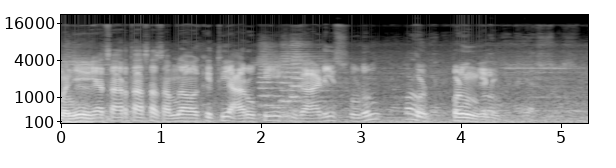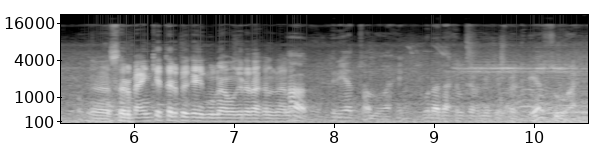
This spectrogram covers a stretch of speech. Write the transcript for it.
म्हणजे याचा अर्थ असा समजावा की ती आरोपी गाडी सोडून पळून पळ- गेले. पळून गेले. अं, सर बँकेतर्फे काही गुन्हा वगैरे दाखल झाला? हा फिर्याद चालू आहे. गुन्हा दाखल करण्याची प्रक्रिया सुरू आहे.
